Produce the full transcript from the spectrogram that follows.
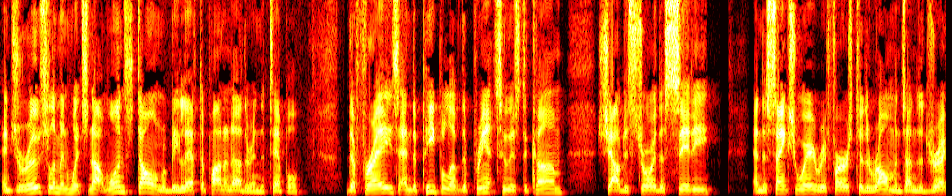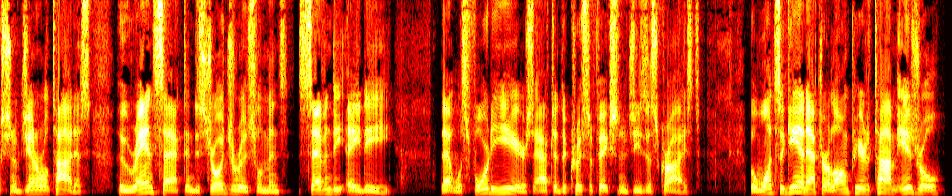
and Jerusalem in which not one stone would be left upon another in the temple. The phrase, and the people of the prince who is to come shall destroy the city and the sanctuary refers to the Romans under the direction of General Titus, who ransacked and destroyed Jerusalem in 70 AD. That was 40 years after the crucifixion of Jesus Christ. But once again, after a long period of time, Israel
